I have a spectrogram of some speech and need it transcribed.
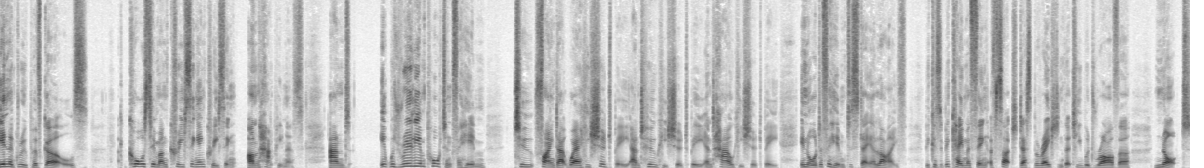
in a group of girls caused him increasing, increasing unhappiness. And it was really important for him to find out where he should be and who he should be and how he should be in order for him to stay alive. Because it became a thing of such desperation that he would rather not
